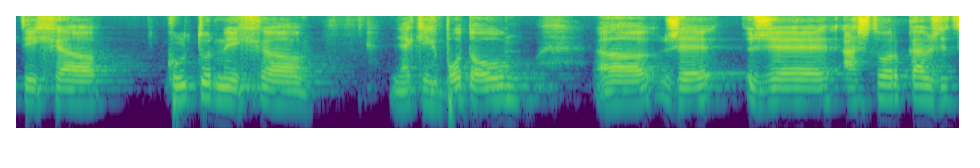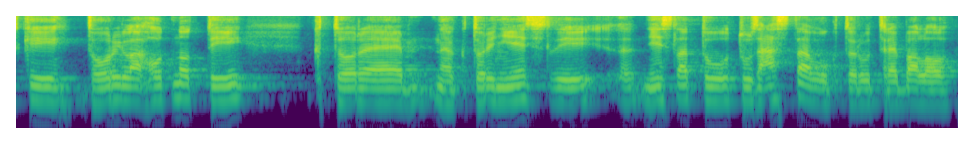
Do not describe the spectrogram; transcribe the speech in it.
tých eh, kultúrnych eh, nejakých bodov, že, že A4 vždycky tvorila hodnoty, ktoré, ktoré niesli, niesla tú, tú zástavu, ktorú trebalo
